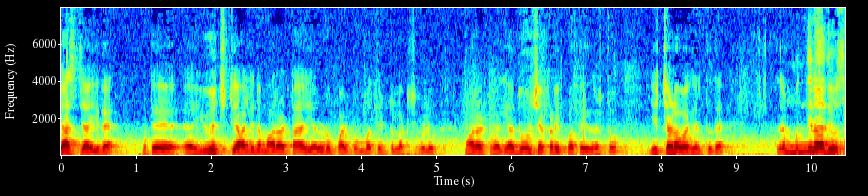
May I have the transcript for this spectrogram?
ಜಾಸ್ತಿ ಆಗಿದೆ. ಮತ್ತು ಯು ಎಚ್ ಟಿ ಹಾಲಿನ ಮಾರಾಟ ಎರಡು ಪಾಯಿಂಟ್ ಒಂಬತ್ತೆಂಟು ಲಕ್ಷಗಳು ಮಾರಾಟವಾಗಿ, ಅದು ಶೇಕಡ ಇಪ್ಪತ್ತೈದರಷ್ಟು ಹೆಚ್ಚಳವಾಗಿರ್ತದೆ. ಅಂದರೆ ಮುಂದಿನ ದಿವಸ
